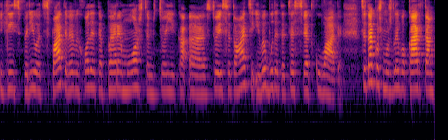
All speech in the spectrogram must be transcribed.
якийсь період спати. Ви виходите переможцем з цієї е, з цієї ситуації, і ви будете це святкувати. Це також можливо карта.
